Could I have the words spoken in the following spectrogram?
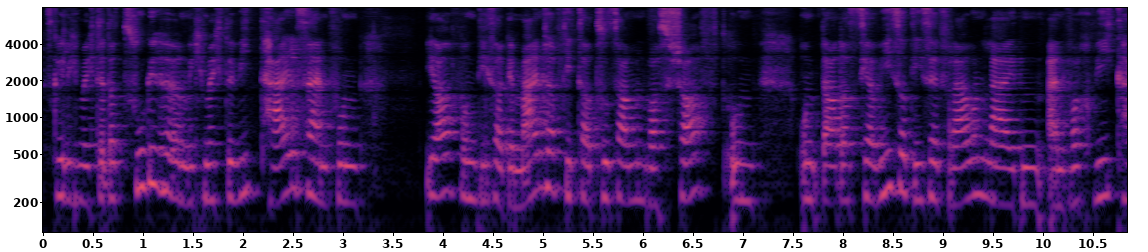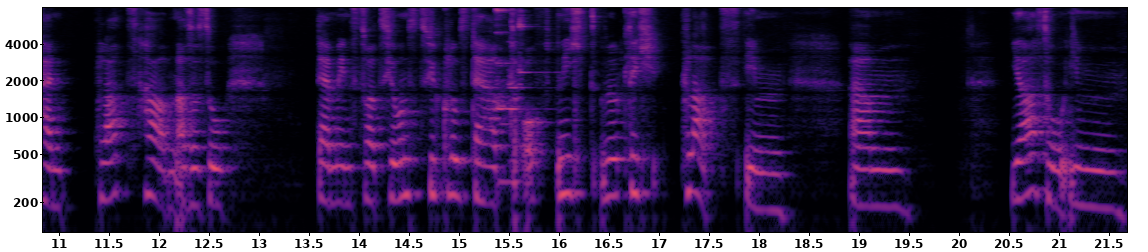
das Gefühl, ich möchte dazugehören, ich möchte wie Teil sein von, ja, von dieser Gemeinschaft, die da zusammen was schafft und, und da das ja wie so diese Frauenleiden einfach wie keinen Platz haben. Also so, der Menstruationszyklus, der hat oft nicht wirklich Platz im, ähm, ja, so im,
